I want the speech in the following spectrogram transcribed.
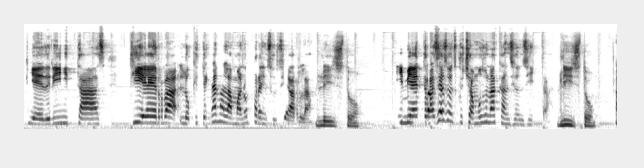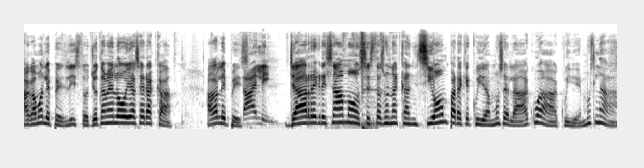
piedritas, tierra, lo que tengan a la mano para ensuciarla. Listo. Y mientras eso, escuchamos una cancioncita. Listo. Hagámosle pues, listo. Yo también lo voy a hacer acá. Hágale pues. Dale. Ya regresamos. Esta es una canción para que cuidamos el agua. Cuidémosla.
